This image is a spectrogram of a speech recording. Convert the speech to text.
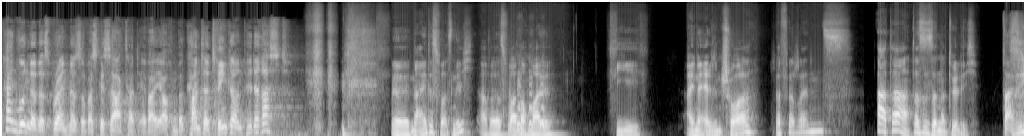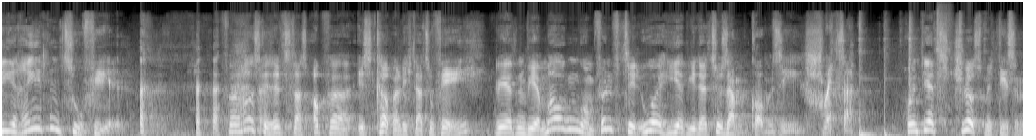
Kein Wunder, dass Brandner sowas gesagt hat. Er war ja auch ein bekannter Trinker und Pederast. Äh, nein, das war es nicht, aber das war nochmal die eine Alan Shore-Referenz. Ah, da, das ist er natürlich. Sie reden zu viel. Vorausgesetzt, das Opfer ist körperlich dazu fähig, werden wir morgen um 15 Uhr hier wieder zusammenkommen, Sie Schwätzer. Und jetzt Schluss mit diesem,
